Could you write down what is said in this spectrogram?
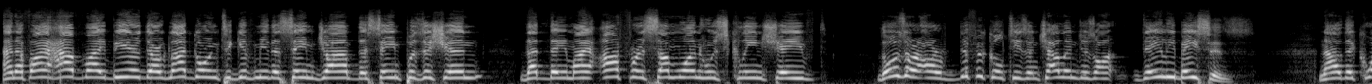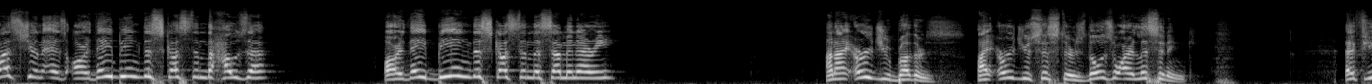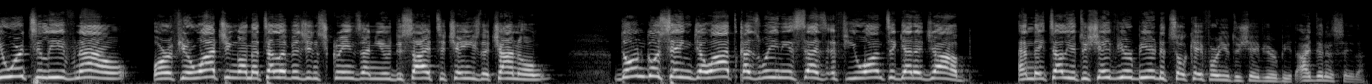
and if I have my beard, they're not going to give me the same job, the same position, that they might offer someone who's clean shaved. Those are our difficulties and challenges on daily basis. Now the question is, are they being discussed in the hawza? Are they being discussed in the seminary? And I urge you, brothers, I urge you, sisters, those who are listening, if you were to leave now, or if you're watching on the television screens and you decide to change the channel, don't go saying Jawad Qazwini says if you want to get a job and they tell you to shave your beard, it's okay for you to shave your beard. I didn't say that.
